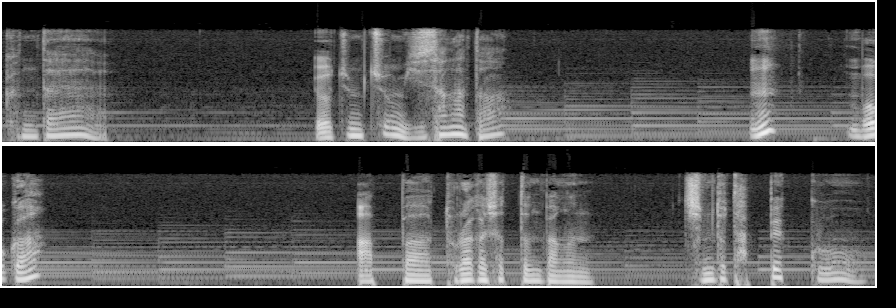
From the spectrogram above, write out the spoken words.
근데 요즘 좀 이상하다. 응? 뭐가? 아빠 돌아가셨던 방은 짐도 다 뺐고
